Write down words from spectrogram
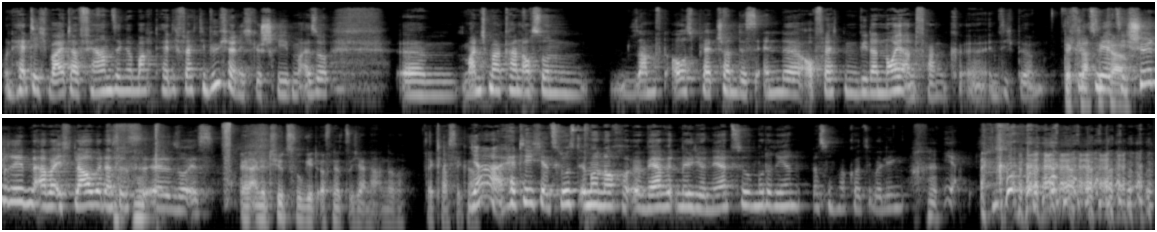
Und hätte ich weiter Fernsehen gemacht, hätte ich vielleicht die Bücher nicht geschrieben. Also ähm, manchmal kann auch so ein sanft ausplätscherndes Ende auch vielleicht ein, wieder einen Neuanfang äh, in sich birgen. Der ich will es mir Klassiker. jetzt nicht schönreden, aber ich glaube, dass es äh, so ist. Wenn eine Tür zugeht, öffnet sich eine andere. Der Klassiker. Ja, hätte ich jetzt Lust, immer noch äh, Wer wird Millionär zu moderieren? Lass mich mal kurz überlegen. Ja.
